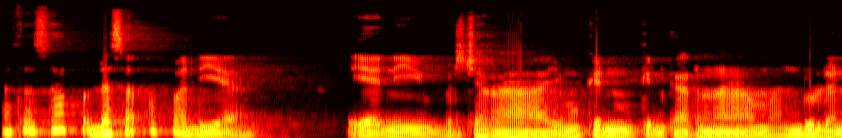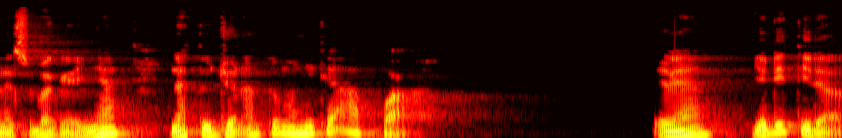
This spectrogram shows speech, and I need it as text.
Atau apa? Dasar apa dia? Ya ini bercerai mungkin mungkin karena mandul dan sebagainya. Nah tujuan antum menikah apa? Ya jadi tidak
